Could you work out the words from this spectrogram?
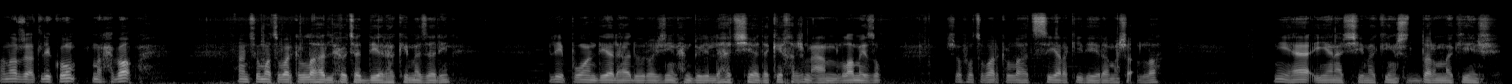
أنا رجعت لكم. مرحبا. هانتوما تبارك الله هاد الحوتات ديالها كيما زالين. لي بوان ديالها دوروجين الحمد لله. هادشي هذا كيخرج معاه من لاميزو شوفوا تبارك الله هاد السيارة كي دايرة ما شاء الله. نهائيا هادشي ما كاينش الضرب ما كاينش.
